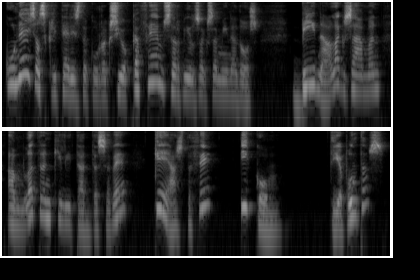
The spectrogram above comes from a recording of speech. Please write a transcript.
Coneix els criteris de correcció que fem servir els examinadors. Vine a l'examen amb la tranquil·litat de saber què has de fer i com. T'hi apuntes?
